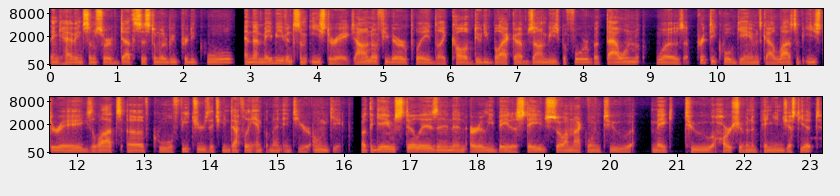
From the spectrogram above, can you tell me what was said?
think having some sort of death system would be pretty cool. And then maybe even some Easter eggs. I don't know if you've ever played like Call of Duty Black Ops Zombies before, but that one was a pretty cool game. It's got lots of Easter eggs, lots of cool features that you can definitely implement into your own game. But the game still is in an early beta stage, so I'm not going to make too harsh of an opinion just yet.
